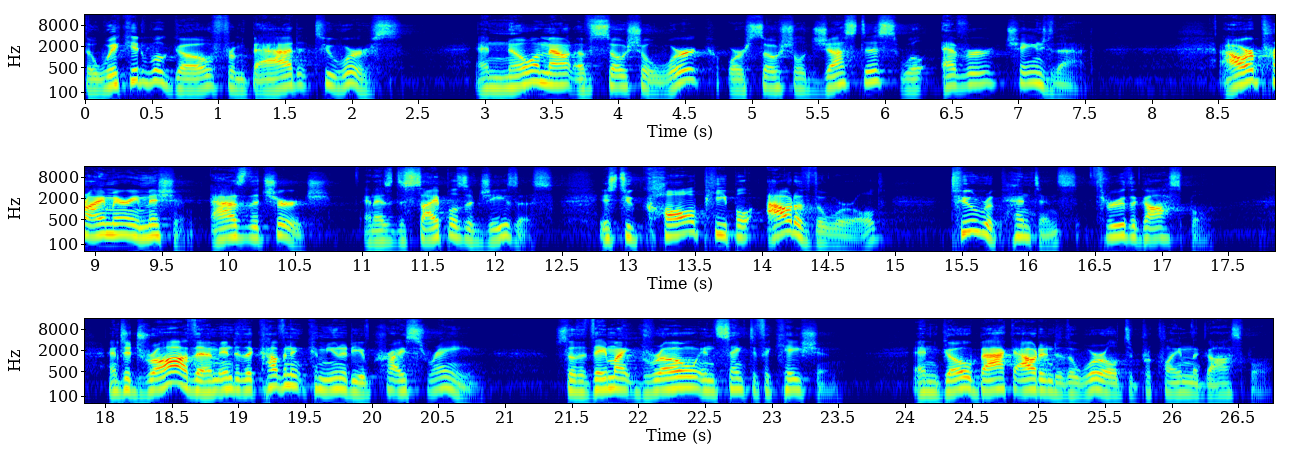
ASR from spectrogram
The wicked will go from bad to worse, and no amount of social work or social justice will ever change that. Our primary mission as the church and as disciples of Jesus is to call people out of the world to repentance through the gospel and to draw them into the covenant community of Christ's reign so that they might grow in sanctification and go back out into the world to proclaim the gospel.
